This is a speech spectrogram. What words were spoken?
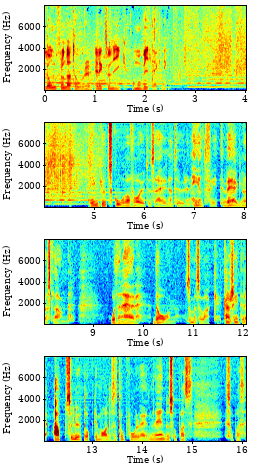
långt från datorer, elektronik och mobiltäckning. Det är en Guds gåva att få vara ute så här i naturen, helt fritt, väglöst land. Och den här dagen som är så vacker. Kanske inte det absolut optimalaste toppfågelvädret men det är ändå så pass, så pass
